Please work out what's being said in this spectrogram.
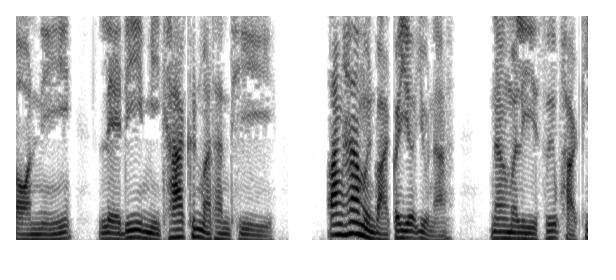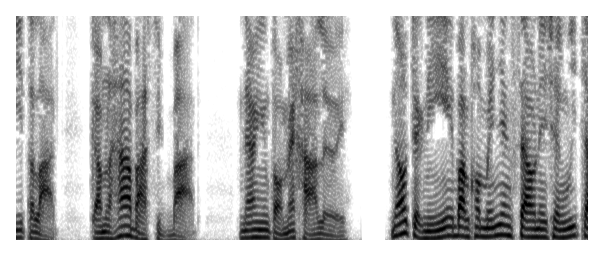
ตอนนี้เลดี้มีค่าขึ้นมาทันที ตั้งห้าหมื่นบาทก็เยอะอยู่นะ นางมารีซื้อผักที่ตลาดกำละห้าบาทสิบบาท นางยังต่อแม่ค้าเลย นอกจากนี้บางคอมเมนต์ยังแซวในเชิงวิจ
